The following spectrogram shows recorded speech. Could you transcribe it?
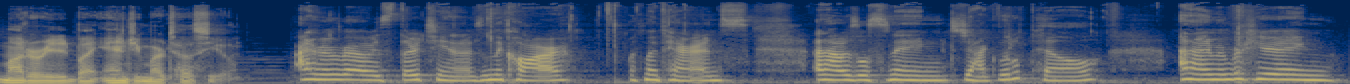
moderated by Angie Martoccio. I remember I was 13 and I was in the car with my parents and I was listening to Jagged Little Pill and I remember hearing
